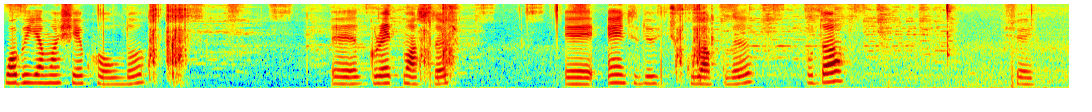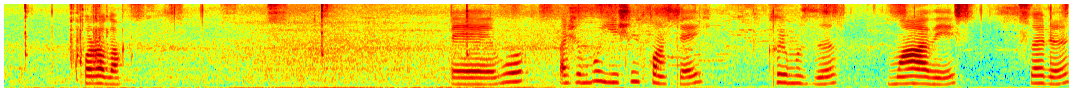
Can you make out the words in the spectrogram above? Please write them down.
Bobby Yaman şey oldu. Ee, Great Master. Ee, Antidote kulaklığı. Bu da şey Corolla. Ee, bu başım bu yeşil konsey, kırmızı, mavi, sarı,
